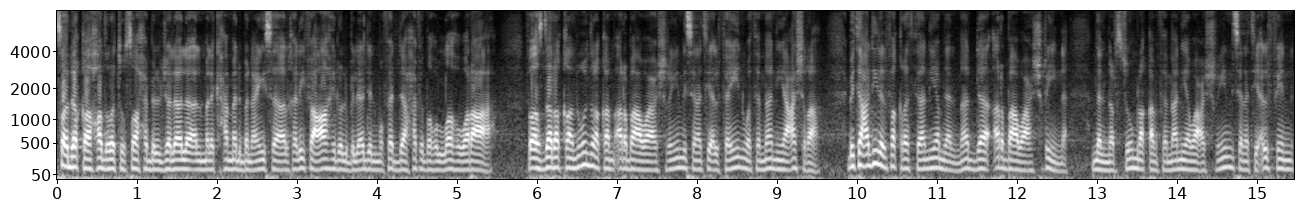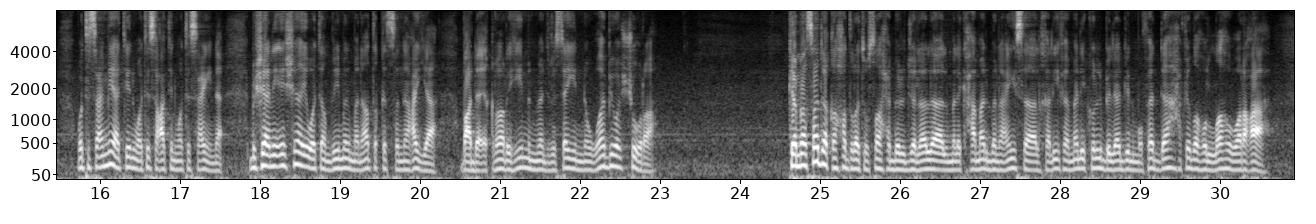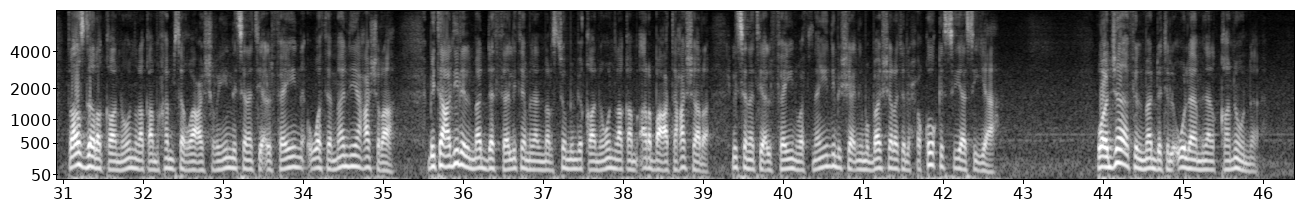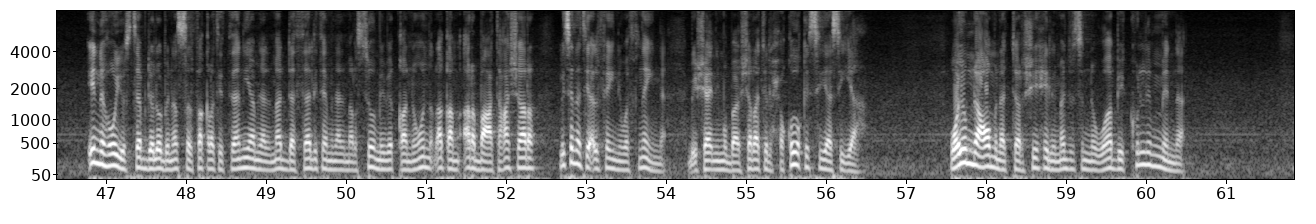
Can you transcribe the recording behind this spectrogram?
صدق حضرة صاحب الجلالة الملك حمد بن عيسى الخليفة عاهل البلاد المفدى حفظه الله ورعاه فأصدر قانون رقم 24 لسنة 2018 بتعديل الفقرة الثانية من المادة 24 من المرسوم رقم 28 لسنة 1999 بشأن إنشاء وتنظيم المناطق الصناعية بعد إقراره من مجلسي النواب والشورى. كما صدق حضرة صاحب الجلالة الملك حمد بن عيسى الخليفة ملك البلاد المفدى حفظه الله ورعاه. فأصدر قانون رقم 25 لسنة 2018 بتعديل المادة الثالثة من المرسوم بقانون رقم 14 لسنة 2002 بشأن مباشرة الحقوق السياسية. وجاء في المادة الأولى من القانون إنه يستبدل بنص الفقرة الثانية من المادة الثالثة من المرسوم بقانون رقم 14 لسنة 2002 بشأن مباشرة الحقوق السياسية. ويمنع من الترشيح لمجلس النواب كل من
